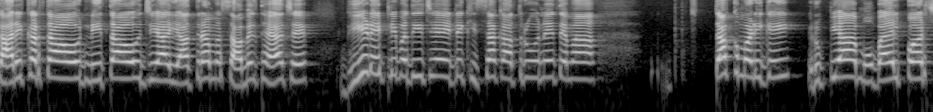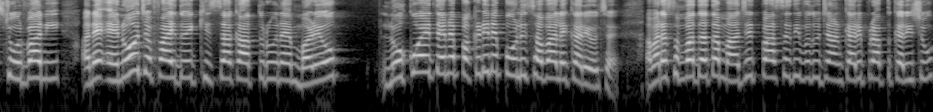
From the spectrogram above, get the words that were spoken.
કાર્યકર્તાઓ, નેતાઓ જે આ યાત્રામાં સામેલ થયા છે, ભીડ એટલી બધી છે એટલે ખિસ્સા કાતરોને તેમાં તક મળી ગઈ. રૂપિયા મોબાઈલ પર્સ ચોરવાની અને એનો જ ફાયદો એક ખિસ્સા કાતરુને મળ્યો. લોકોએ તેને પકડીને પોલીસ હવાલે કર્યો છે. અમારા સંવાદદાતા માજીદ પાસેથી વધુ જાણકારી પ્રાપ્ત કરીશું.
